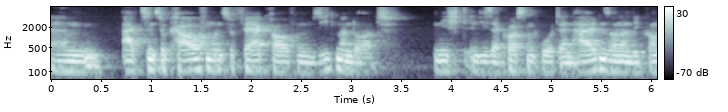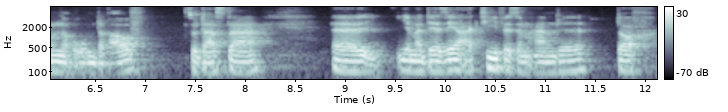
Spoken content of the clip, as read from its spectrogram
ähm, Aktien zu kaufen und zu verkaufen, sieht man dort nicht in dieser Kostenquote enthalten, sondern die kommen noch oben drauf, sodass da äh, jemand, der sehr aktiv ist im Handel, doch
